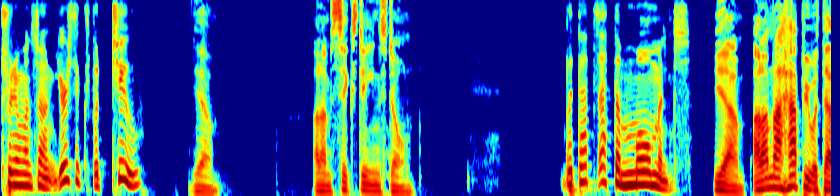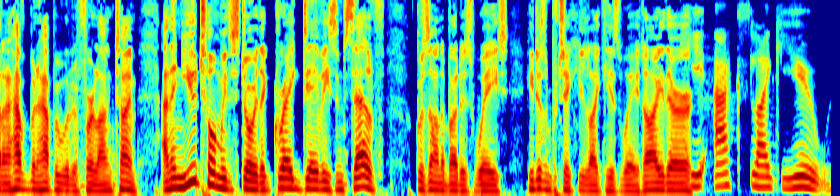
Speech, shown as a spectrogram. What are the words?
21 stone. You're six foot two, Yeah. And I'm 16 stone. but that's at the moment. Yeah, and I'm not happy with that. I haven't been happy with it for a long time. And then you told me the story that Greg Davies himself goes on about his weight. He doesn't particularly like his weight either. He acts like you.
